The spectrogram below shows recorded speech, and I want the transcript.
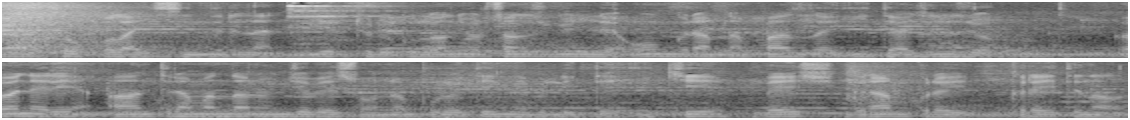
Eğer çok kolay sindirilen bir türü kullanıyorsanız günde 10 gramdan fazla ihtiyacınız yok. Öneri antrenmandan önce ve sonra proteinle birlikte 2-5 gram kreatin alın.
